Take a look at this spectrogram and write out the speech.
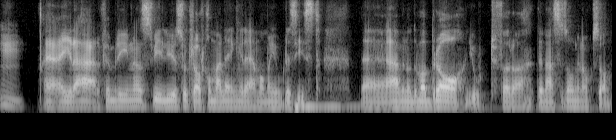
Mm. eh, i det här. För Brynäs vill ju såklart komma längre än vad man gjorde sist. Eh, även om det var bra gjort förra den här säsongen också.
